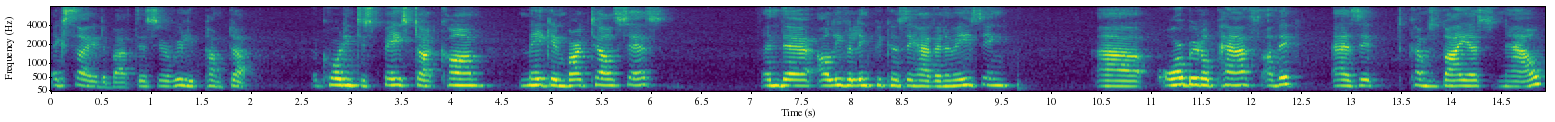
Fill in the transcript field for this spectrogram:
excited about this. They're really pumped up. According to space.com, Meghan Bartel says, and there, I'll leave a link because they have an amazing uh, orbital path of it as it comes by us now,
